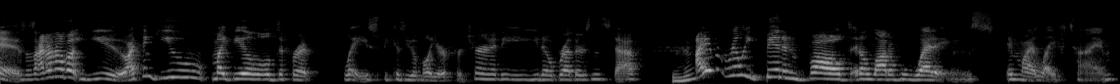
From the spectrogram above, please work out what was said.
is, is I don't know about you. I think you might be a little different place because you have all your fraternity, you know, brothers and stuff. Mhm. I haven't really been involved in a lot of weddings in my lifetime.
